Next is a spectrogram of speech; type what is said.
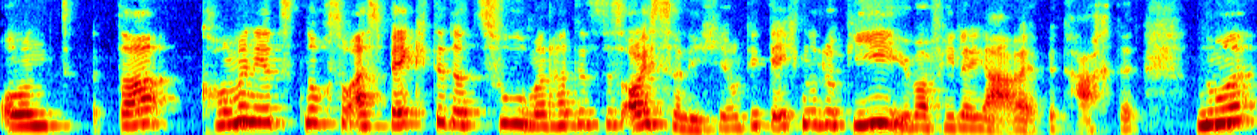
Und da kommen jetzt noch so Aspekte dazu. Man hat jetzt das Äußerliche und die Technologie über viele Jahre betrachtet. Nur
